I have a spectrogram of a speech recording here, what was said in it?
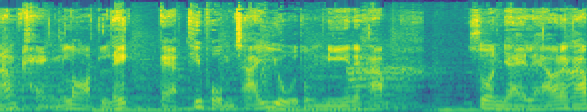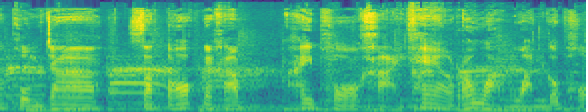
น้ำแข็งหลอดเล็กแบบที่ผมใช้อยู่ตรงนี้นะครับ ส่วนใหญ่แล้วนะครับ ผมจะสต็อกนะครับให้พอขายแค่ระหว่างวันก็พอ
